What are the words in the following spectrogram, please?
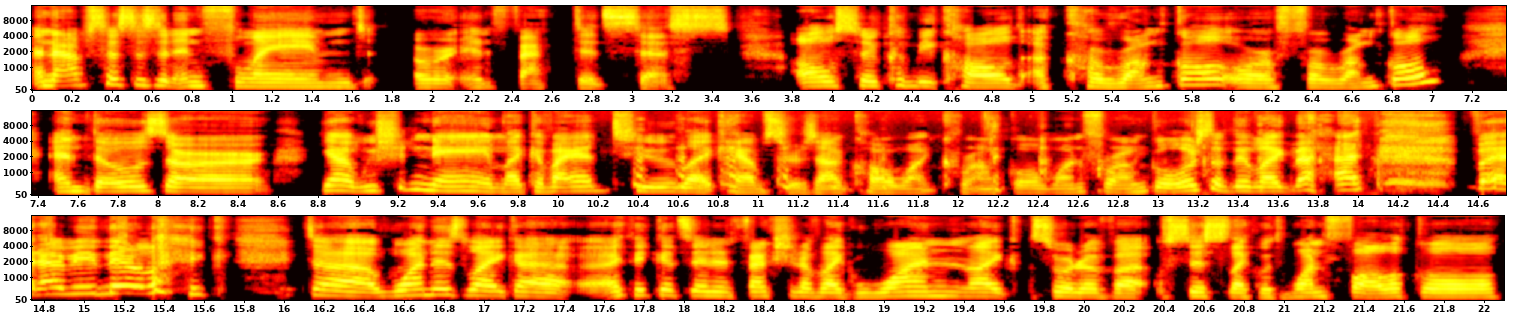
An abscess is an inflamed or infected cyst. Also could be called a carbuncle or a furuncle. And those are, yeah, we should name, like if I had two like hamsters, I'd call one carbuncle, one furuncle or something like that. But I mean, they're like, uh, one is like a, I think it's an infection of like one, like sort of a cyst, like with one follicle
